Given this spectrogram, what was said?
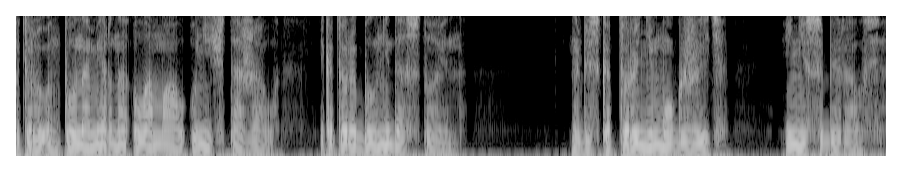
которую он планомерно ломал, уничтожал, и который был недостоин, но без которой не мог жить и не собирался.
